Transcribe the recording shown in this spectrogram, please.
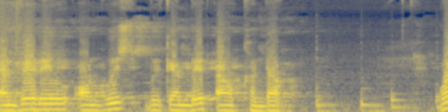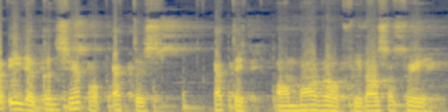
and value on which we can base our conduct. What is the concept of ethics? Ethics or moral philosophy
